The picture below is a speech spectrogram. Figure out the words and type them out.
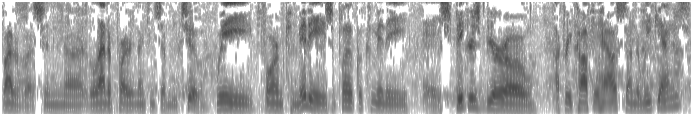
Five of us in uh, the latter part of 1972. We formed committees, a political committee, a speakers bureau, a free coffee house on the weekends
